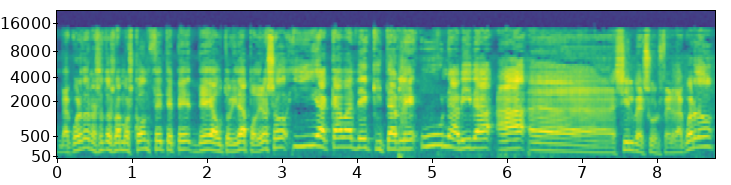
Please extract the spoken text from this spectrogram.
¿de acuerdo? Nosotros vamos con CTP de autoridad poderoso y acaba de quitarle una vida a eh, Silver Surfer, ¿de acuerdo?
